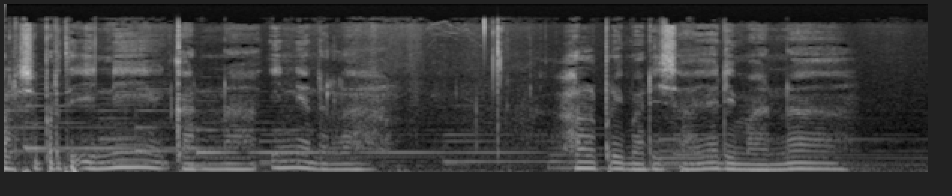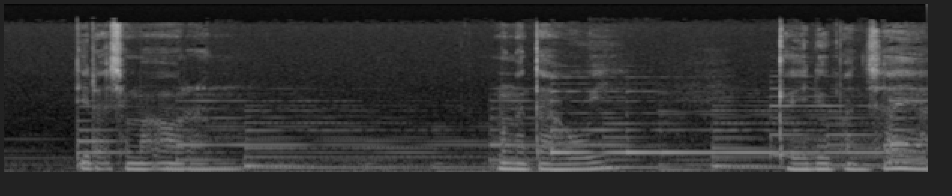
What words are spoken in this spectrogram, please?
Hal seperti ini karena ini adalah hal pribadi saya di mana tidak semua orang mengetahui kehidupan saya,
